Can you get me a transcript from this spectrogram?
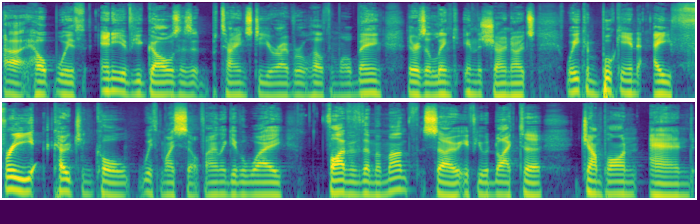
uh, help with any of your goals as it pertains to your overall health and well-being there is a link in the show notes where you can book in a free coaching call with myself i only give away five of them a month. So if you would like to jump on and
